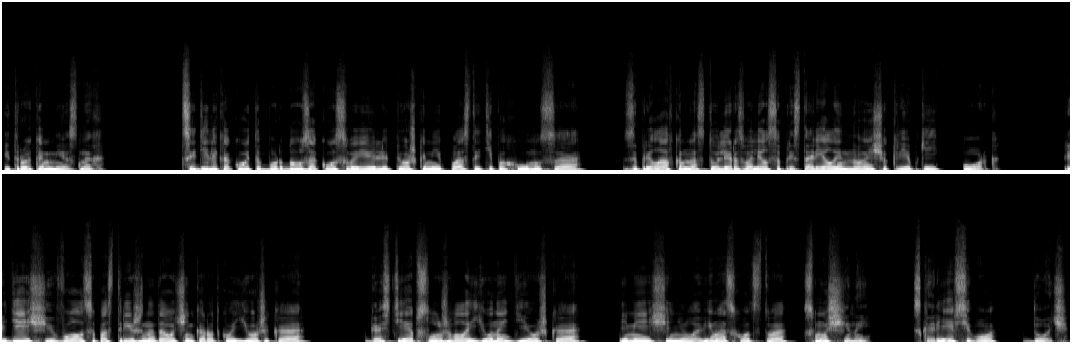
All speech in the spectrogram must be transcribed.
и тройка местных. Цедили какую-то бурду, закусывая ее лепешками и пастой типа хумуса. За прилавком на стуле развалился престарелый, но еще крепкий орк. Редеющие волосы пострижены до очень короткого ежика. Гостей обслуживала юная девушка, имеющая неуловимое сходство с мужчиной, скорее всего, дочь.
